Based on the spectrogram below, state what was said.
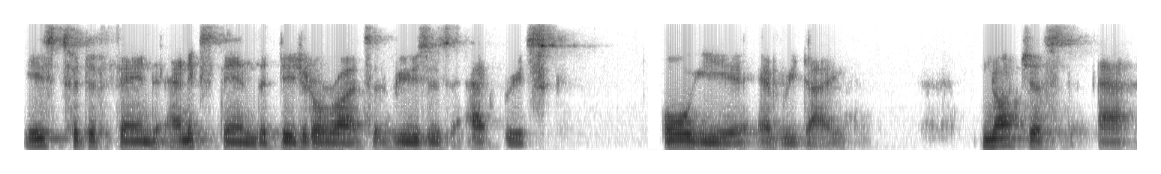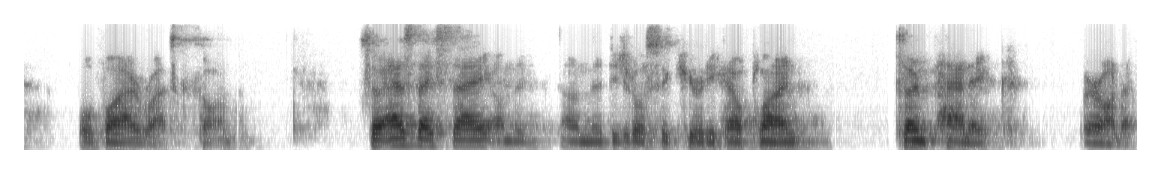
is to defend and extend the digital rights of users at risk all year, every day, not just at or via RightsCon. So as they say on the, on the digital security helpline, don't panic, we're on it.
